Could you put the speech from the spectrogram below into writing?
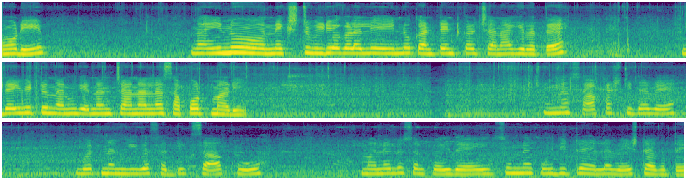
ನೋಡಿ. ನಾ ಇನ್ನೂ ನೆಕ್ಸ್ಟ್ ವೀಡಿಯೋಗಳಲ್ಲಿ ಇನ್ನೂ ಕಂಟೆಂಟ್ಗಳು ಚೆನ್ನಾಗಿರುತ್ತೆ. ದಯವಿಟ್ಟು ನನಗೆ ನನ್ನ ಚಾನಲ್ನ ಸಪೋರ್ಟ್ ಮಾಡಿ. ಇನ್ನೂ ಸಾಕಷ್ಟಿದ್ದಾವೆ ಬಟ್ ನನಗೀಗ ಸದ್ಯಕ್ಕೆ ಸಾಕು. ಮನೇಲೂ ಸ್ವಲ್ಪ ಇದೆ, ಈಗ ಸುಮ್ಮನೆ ಕೂದಿಟ್ರೆ ಎಲ್ಲ ವೇಸ್ಟ್ ಆಗುತ್ತೆ.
